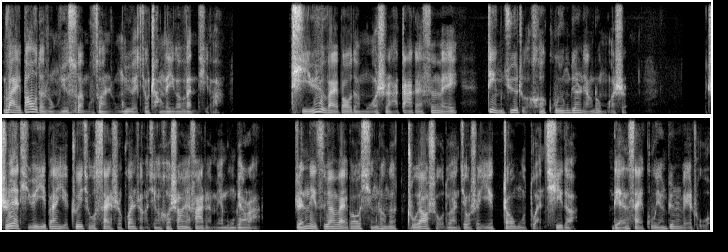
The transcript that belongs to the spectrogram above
外包的荣誉算不算荣誉，就成了一个问题了。体育外包的模式啊，大概分为定居者和雇佣兵两种模式。职业体育一般以追求赛事观赏性和商业发展为目标啊。人力资源外包形成的主要手段就是以招募短期的联赛雇佣兵为主。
